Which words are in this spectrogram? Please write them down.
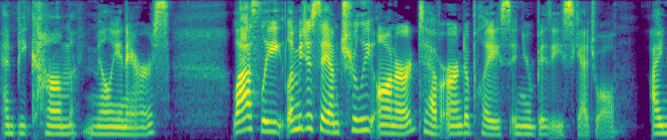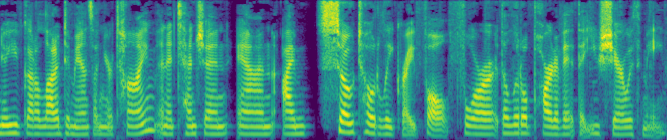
and become millionaires. Lastly, let me just say I'm truly honored to have earned a place in your busy schedule. I know you've got a lot of demands on your time and attention, and I'm so totally grateful for the little part of it that you share with me.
